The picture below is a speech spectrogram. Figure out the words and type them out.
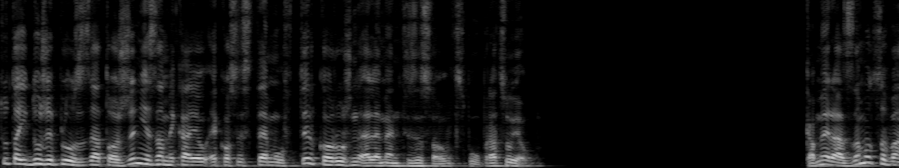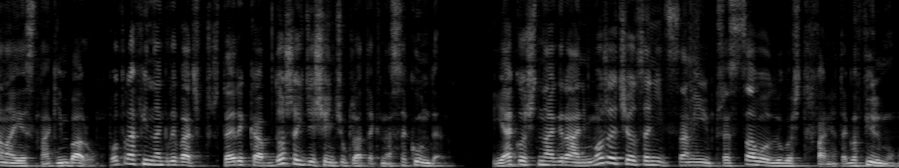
Tutaj duży plus za to, że nie zamykają ekosystemów, tylko różne elementy ze sobą współpracują. Kamera zamocowana jest na gimbalu. Potrafi nagrywać w 4K do 60 klatek na sekundę. Jakość nagrań możecie ocenić sami przez całą długość trwania tego filmu.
